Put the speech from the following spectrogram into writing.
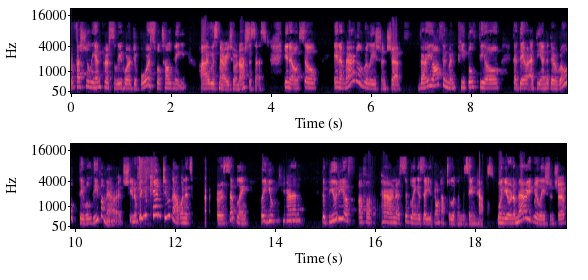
professionally and personally who are divorced will tell me I was married to a narcissist. You know, so in a marital relationship, very often when people feel that they're at the end of their rope, they will leave a marriage, you know, but you can't do that when it's a sibling, but you can. The beauty of, of a parent or sibling is that you don't have to live in the same house. When you're in a married relationship,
